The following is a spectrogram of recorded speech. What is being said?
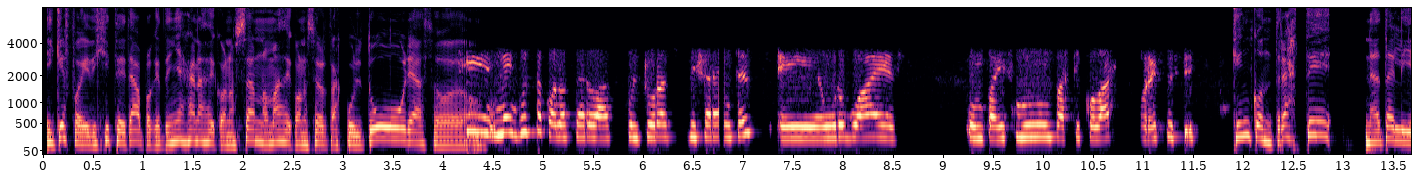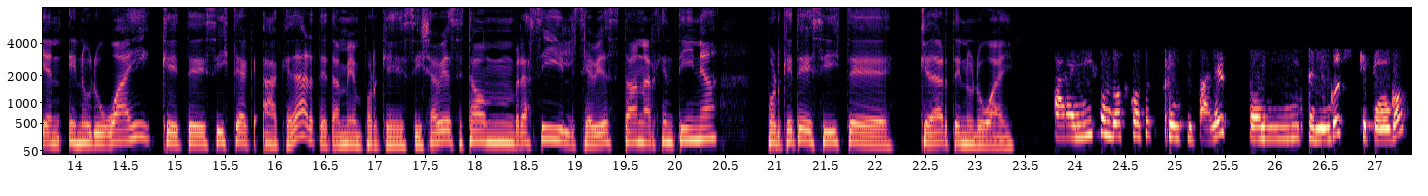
¿Y qué fue? Dijiste, ta, porque tenías ganas de conocer nomás, de conocer otras culturas o... Sí, me gusta conocer las culturas diferentes. Eh, Uruguay es un país muy particular, por eso sí. ¿Qué encontraste Natalie, en, en, Uruguay que te decidiste a, quedarte también, porque si ya habías estado en Brasil, si habías estado en Argentina, ¿por qué te decidiste quedarte en Uruguay? Para mí son dos cosas principales, son mis amigos que tengo.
